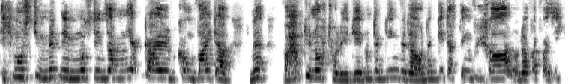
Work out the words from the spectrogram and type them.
Ich muss die mitnehmen, muss denen sagen, ja geil, komm weiter. Ne? Habt ihr noch tolle Ideen? Und dann gehen wir da und dann geht das Ding viral oder was weiß ich.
